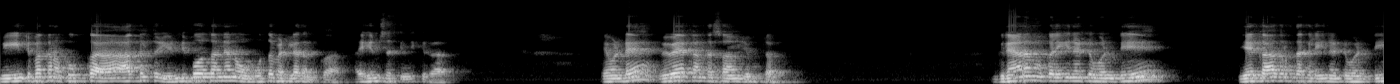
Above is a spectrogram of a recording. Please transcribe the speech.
మీ ఇంటి పక్కన కుక్క ఆకలితో ఎండిపోతానే నువ్వు ముద్ద పెట్టలేదు అనుకో అహింస కిందికి రాదు. ఏమంటే వివేకానంద స్వామి చెప్తారు జ్ఞానము కలిగినటువంటి ఏకాగ్రత కలిగినటువంటి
